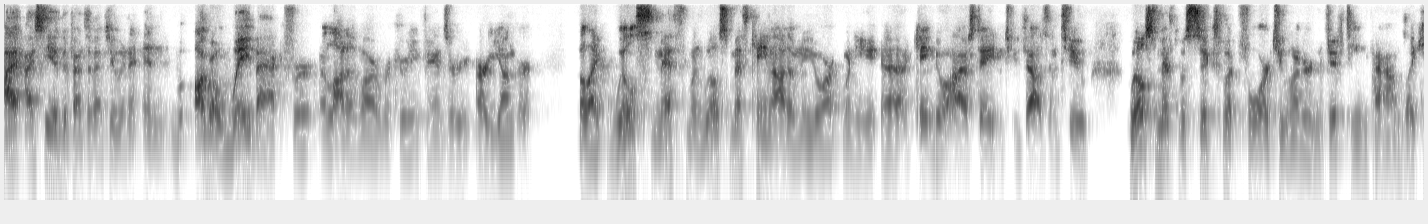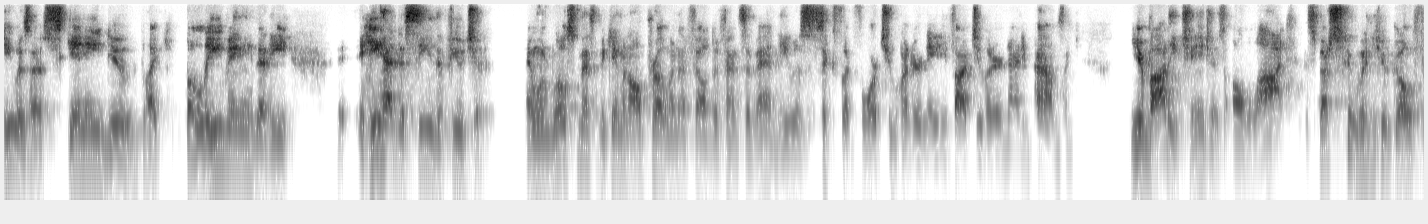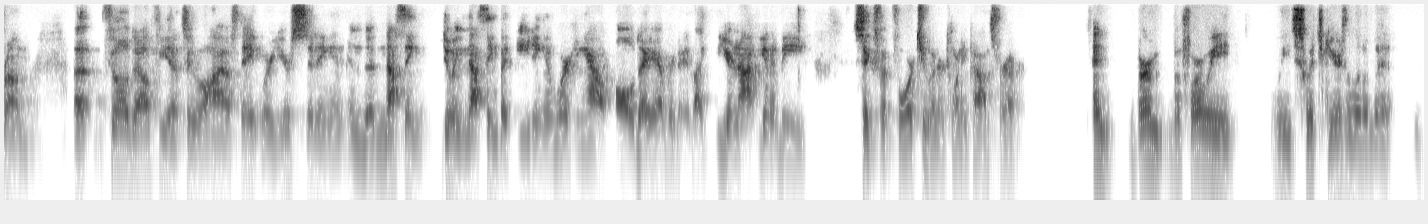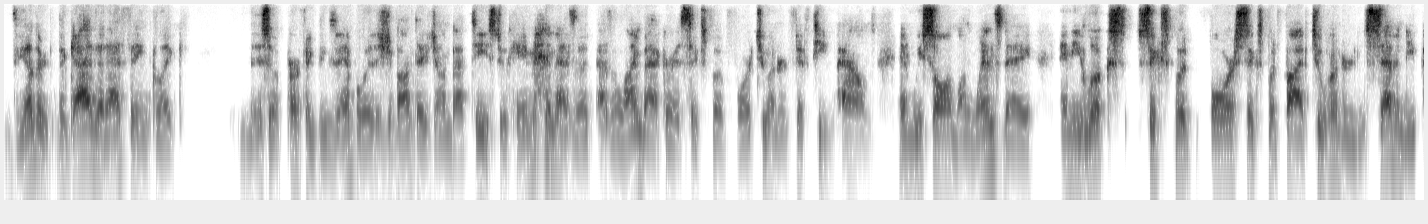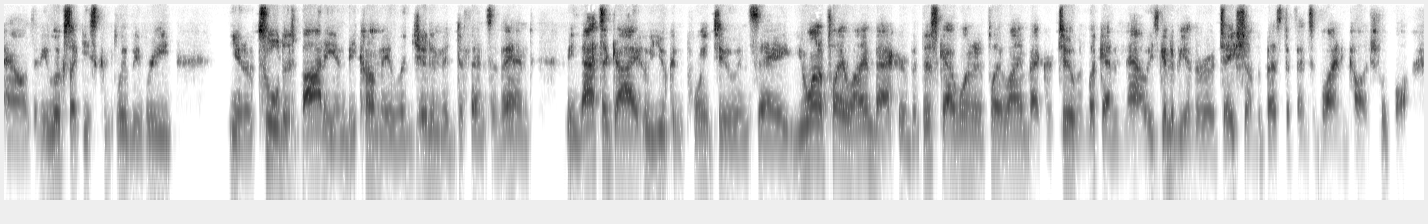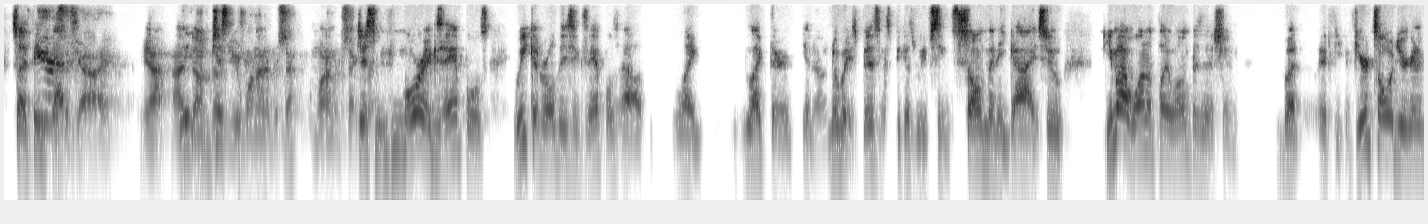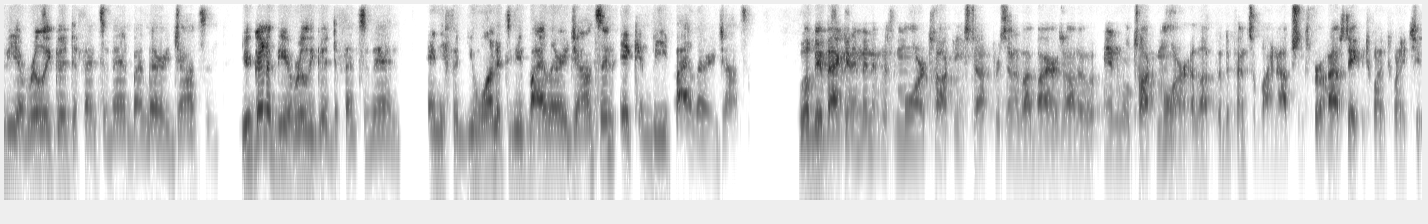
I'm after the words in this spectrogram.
I, I see a defensive end too, and and I'll go way back for a lot of our recruiting fans are are younger, but like Will Smith, when Will Smith came out of New York when he uh, came to Ohio State in 2002, Will Smith was six foot four, 215 pounds. Like he was a skinny dude, like believing that he he had to see the future. And when Will Smith became an all pro NFL defensive end, he was six foot four, 285, 290 pounds. Like your body changes a lot, especially when you go from uh, Philadelphia to Ohio State, where you're sitting in, in, the nothing, doing nothing but eating and working out all day, every day. Like you're not going to be six foot four, 220 pounds forever. And Berm, before we we switch gears a little bit, the other the guy that I think like is a perfect example is Javontae Jean Baptiste, who came in as a as a linebacker at six foot four, 215 pounds. And we saw him on Wednesday, and he looks six foot four, six foot five, 270 pounds. And he looks like he's completely re, you know, tooled his body and become a legitimate defensive end. I mean, that's a guy who you can point to and say, you want to play linebacker, but this guy wanted to play linebacker too. And look at him now. He's going to be in the rotation on the best defensive line in college football. So I think Here's that's a guy. Yeah, I don't Just- you're 100%. 100% just correct. more examples. We could roll these examples out like like they're you know nobody's business because we've seen so many guys who you might want to play one position, but if if you're told you're going to be a really good defensive end by Larry Johnson, you're going to be a really good defensive end. And if you want it to be by Larry Johnson, it can be by Larry Johnson. We'll be back in a minute with more talking stuff presented by Byers Auto, and we'll talk more about the defensive line options for Ohio State in 2022.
